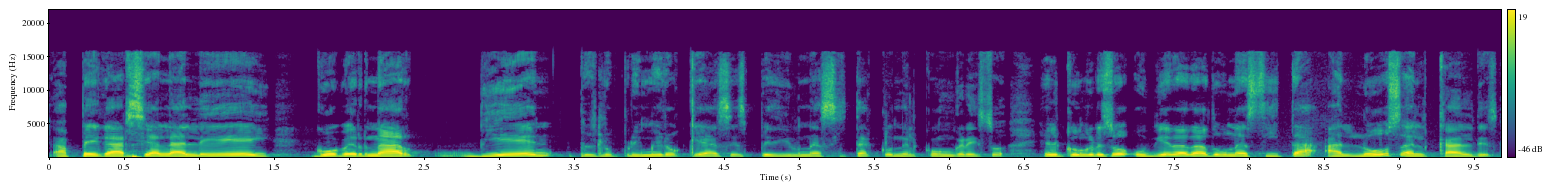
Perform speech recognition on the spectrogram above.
apegarse a la ley, gobernar bien, pues lo primero que hace es pedir una cita con el Congreso. El Congreso hubiera dado una cita a los alcaldes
